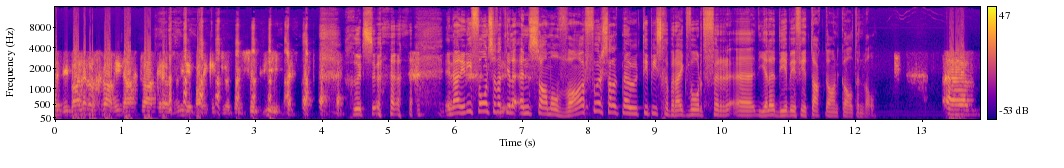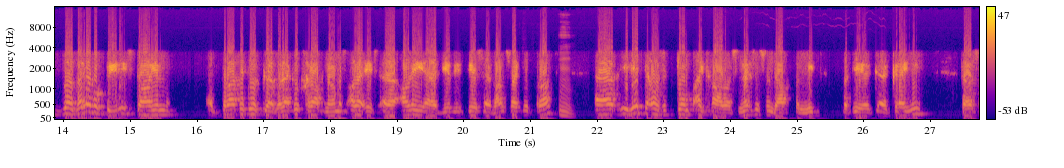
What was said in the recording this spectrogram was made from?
ons die balle wil graag die dag klaar kry ons wil nie die balletjies loop en soek nie. Goed so. en dan hierdie fondse wat jy insamel, waarvoor sal dit nou tipies gebruik word vir uh die hele DBV tak daar in Carltonville? Uh we wil op hierdie stadium praat ek ook wil ek ook graag namens alle is uh al die uh, DBV se landwyd ook praat. Mm. Uh jy weet ons het klomp uitgawes, niks is vandag verniet wat jy uh, kry nie. Daar's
